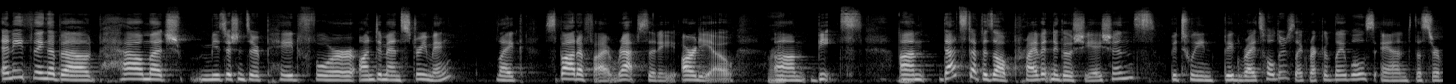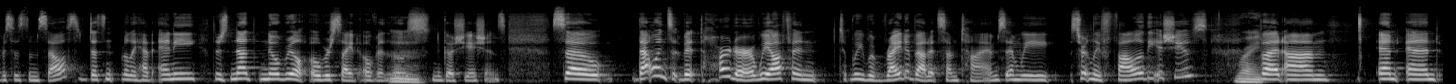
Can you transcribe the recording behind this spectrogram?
anything about how much musicians are paid for on-demand streaming, like Spotify, Rhapsody, Rdio, Right. um, Beats. Um, that stuff is all private negotiations between big rights holders like record labels and the services themselves. It doesn't really have any. There's not no real oversight over those negotiations. So that one's a bit harder. We often we would write about it sometimes, and we certainly follow the issues. Right. But um, and and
